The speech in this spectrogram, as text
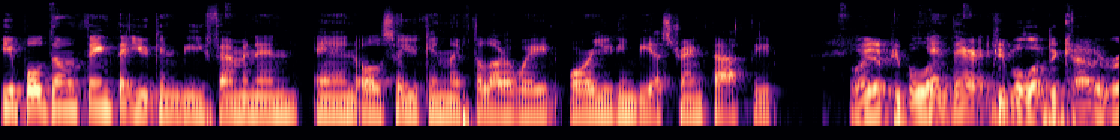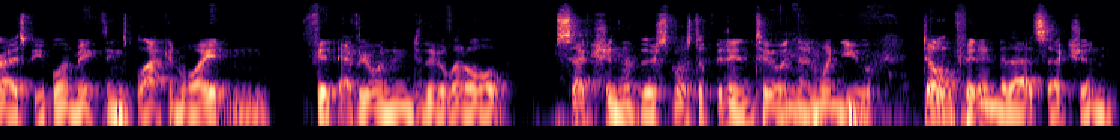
people don't think that you can be feminine and also you can lift a lot of weight or you can be a strength athlete. oh yeah, people love And people love to categorize people and make things black and white and fit everyone into their little section that they're supposed to fit into. And then when you don't fit into that section,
